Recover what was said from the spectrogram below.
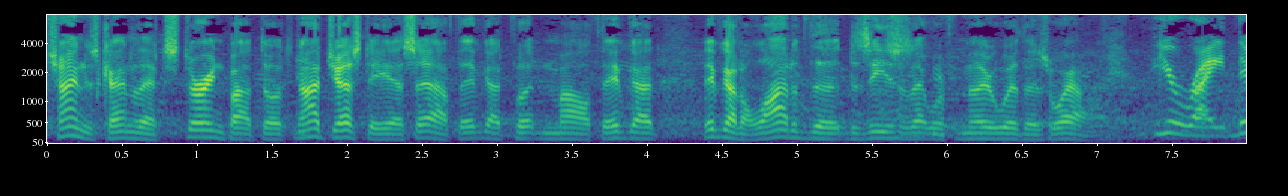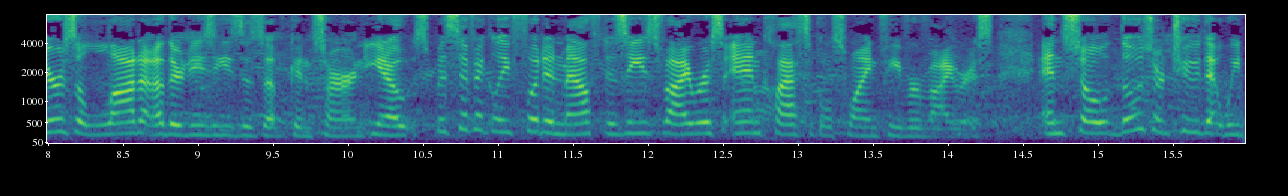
China's kind of that stirring pot, though. It's not just ASF. They've got foot and mouth. They've got they've got a lot of the diseases that we're familiar with as well. You're right. There's a lot of other diseases of concern. You know, specifically foot and mouth disease virus and classical swine fever virus. And so those are two that we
